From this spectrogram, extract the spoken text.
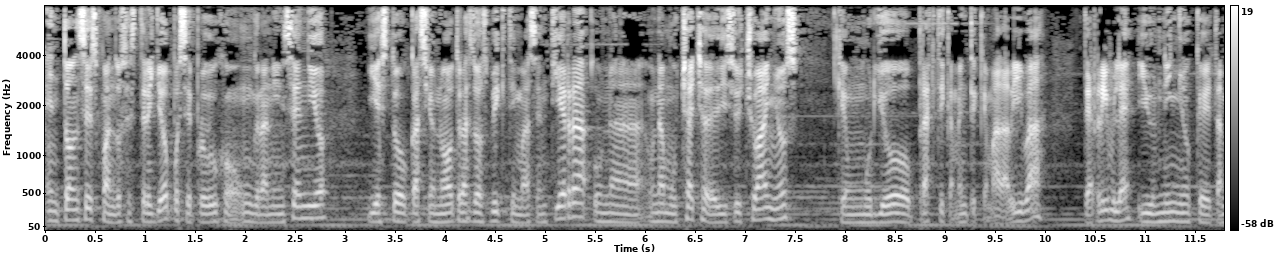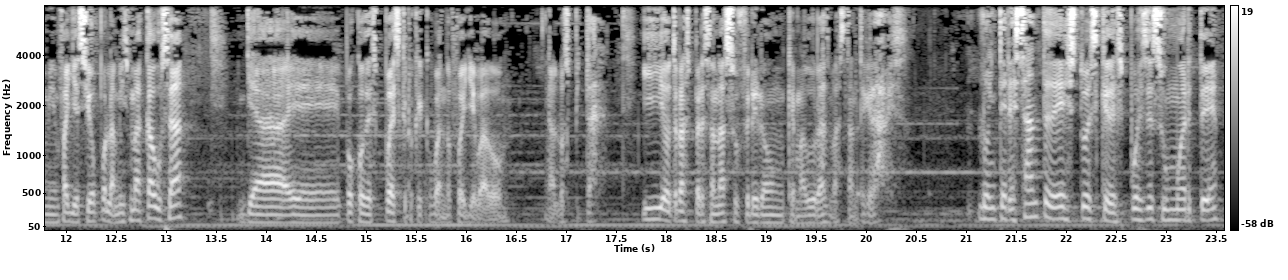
Entonces cuando se estrelló pues se produjo un gran incendio y esto ocasionó otras dos víctimas en tierra, una, una muchacha de 18 años que murió prácticamente quemada viva, terrible, y un niño que también falleció por la misma causa, ya eh, poco después creo que cuando fue llevado al hospital. Y otras personas sufrieron quemaduras bastante graves. Lo interesante de esto es que después de su muerte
